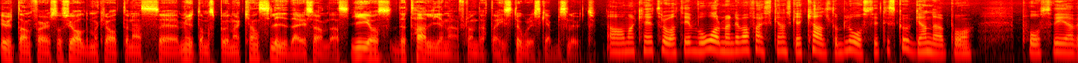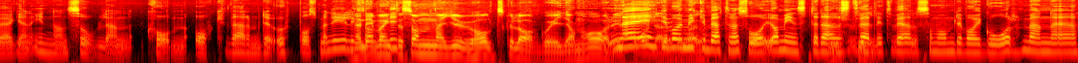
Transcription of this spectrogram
utanför Socialdemokraternas eh, mytomspunna kansli där i söndags. Ge oss detaljerna från detta historiska beslut. Ja, man kan ju tro att det är vår men det var faktiskt ganska kallt och blåsigt i skuggan där på, på Sveavägen innan solen kom och värmde upp oss. Men det, är liksom, men det var inte vi... som när Juholt skulle avgå i januari? Nej, det var mycket bättre än så. Jag minns det där Istid. väldigt väl som om det var igår. Men eh,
